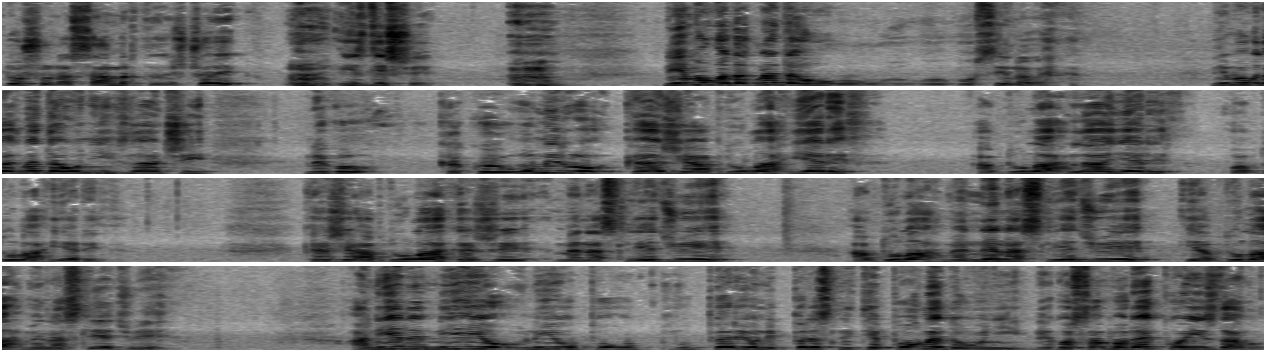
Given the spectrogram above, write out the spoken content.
došao na samrt, znači čovjek izdiše. Nije mogo da gleda u, u, u, sinove. Nije mogo da gleda u njih, znači, nego kako je umirlo, kaže Abdullah Jerith, Abdullah la Jerith, Abdullah Jerith. Kaže, Abdullah, kaže, me nasljeđuje, Abdullah me ne nasljeđuje i Abdullah me nasljeđuje. A nije, nije, nije u ni prst, niti je pogledao u njih, nego samo rekao i izdaho.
